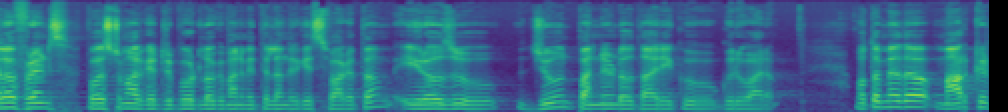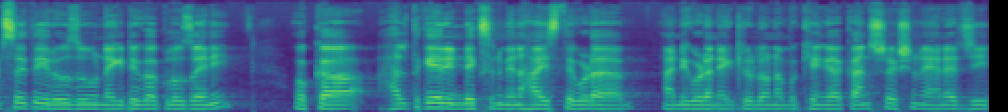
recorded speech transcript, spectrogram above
హలో ఫ్రెండ్స్ పోస్ట్ మార్కెట్ రిపోర్ట్లోకి మన మిత్రులందరికీ స్వాగతం. ఈరోజు జూన్ పన్నెండవ తారీఖు గురువారం. మొత్తం మీద మార్కెట్స్ అయితే ఈరోజు నెగిటివ్గా క్లోజ్ అయినాయి. ఒక హెల్త్ కేర్ ఇండెక్స్ని మినహాయిస్తే కూడా అన్నీ కూడా నెగిటివ్లో ఉన్న ముఖ్యంగా construction energy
